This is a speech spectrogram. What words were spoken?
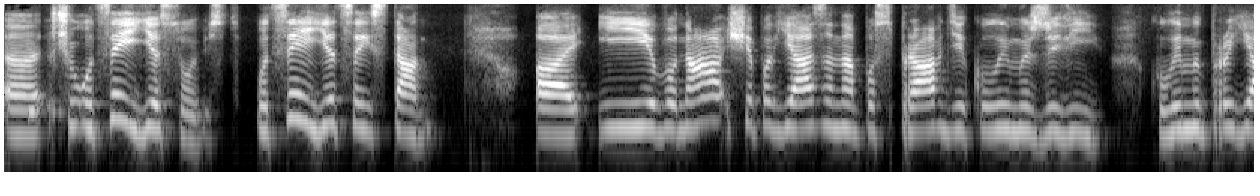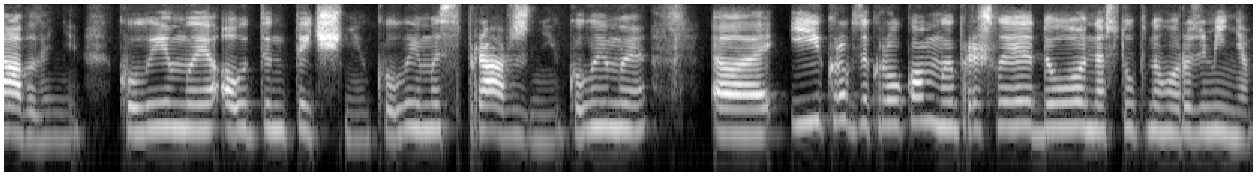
Е, Що оце і є совість, оце і є цей стан. І вона ще пов'язана по справді, коли ми живі, коли ми проявлені, коли ми аутентичні, коли ми справжні, коли ми. е, І крок за кроком ми прийшли до наступного розуміння.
